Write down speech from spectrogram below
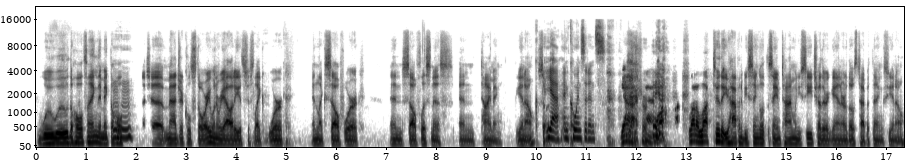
woo woo the whole thing. They make the whole Mhm. such a magical story when in reality it's just like work and like self work and selflessness and timing. You know? So Yeah, and coincidence. yeah, Yeah, sure. A, lot, a lot of luck too that you happen to be single at the same time when you see each other again or those type of things. You know?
